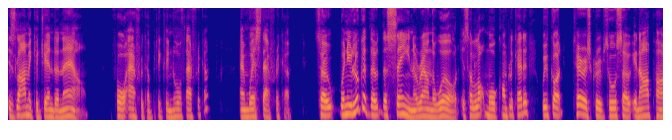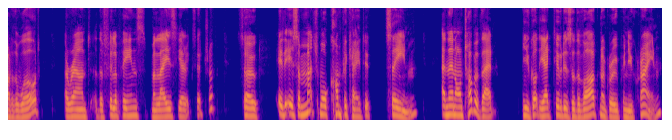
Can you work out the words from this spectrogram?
Islamic agenda now for Africa, particularly North Africa and West Africa. So when you look at the, the scene around the world, it's a lot more complicated. We've got terrorist groups also in our part of the world, around the Philippines, Malaysia, etc. So it is a much more complicated scene. And then on top of that, you've got the activities of the Wagner Group in Ukraine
